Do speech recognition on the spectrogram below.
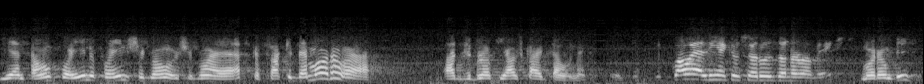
E então foi indo, foi indo, chegou, chegou uma época, só que demorou a, a desbloquear os cartões, né? E qual é a linha que o senhor usa normalmente? Morumbi.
